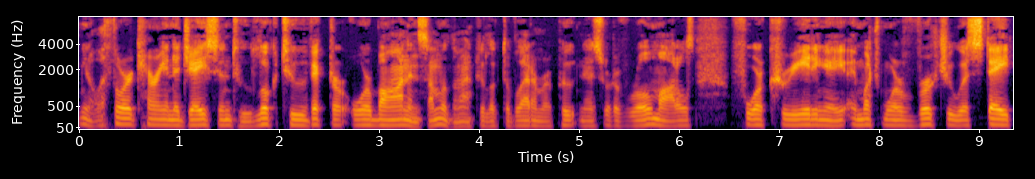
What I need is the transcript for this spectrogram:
you know, authoritarian adjacent who look to Viktor Orban, and some of them actually look to Vladimir Putin as sort of role models for creating a, a much more virtuous state.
